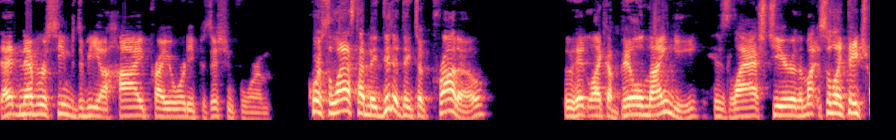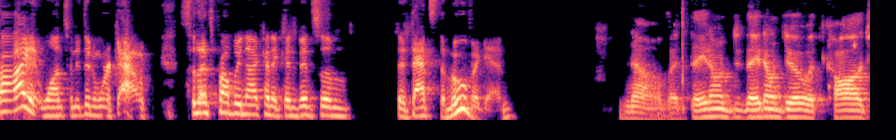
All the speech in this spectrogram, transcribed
that never seems to be a high priority position for him. Of course, the last time they did it, they took Pratto, who hit like a Bill 90 his last year. in The so like they tried it once and it didn't work out. So that's probably not going to convince them that that's the move again. No, but they don't. They don't do it with college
